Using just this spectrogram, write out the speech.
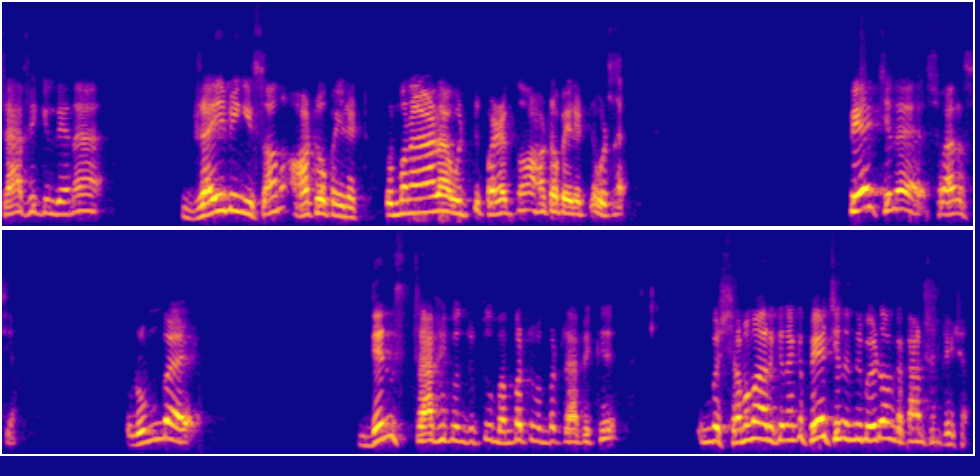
டிராஃபிக் இல்லைன்னா டிரைவிங் இஸ் ஆன் ஆட்டோ பைலட் ரொம்ப நாளாக விட்டு பழக்கம் ஆட்டோ பைலட்டில் விடுறேன் பேச்சில் சுவாரஸ்யம். ரொம்ப டென்ஸ் டிராஃபிக் வந்துட்டு பம்பர் டு பம்பர் டிராஃபிக்கு ரொம்ப சிரமமாக இருக்குனாக்க பேச்சு நின்று போயிடும் அங்கே கான்சன்ட்ரேஷன்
